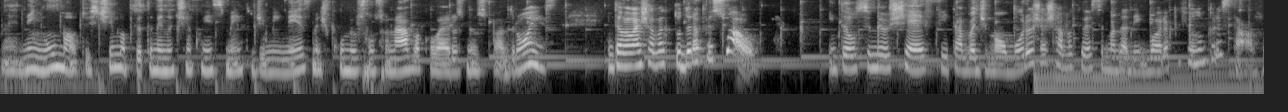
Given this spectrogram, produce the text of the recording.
né, nenhuma autoestima, porque eu também não tinha conhecimento de mim mesma, de como eu funcionava, quais eram os meus padrões, então eu achava que tudo era pessoal. Então, se meu chefe estava de mau humor, eu já achava que eu ia ser mandada embora porque eu não prestava.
